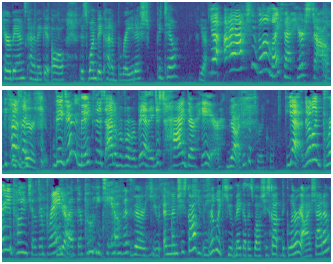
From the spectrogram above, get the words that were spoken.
hair bands kind of make it all this one big kind of braidish pigtail. Yeah, I actually really like that hairstyle because It's like, very cute. they didn't make this out of a rubber band. They just hide their hair. Yeah, I think that's very cool. Yeah, they're like braided ponytails. They're braid, Yeah. but they're ponytail. That's Very cute. And then she's got really cute makeup as well. She's got the glittery eyeshadow.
